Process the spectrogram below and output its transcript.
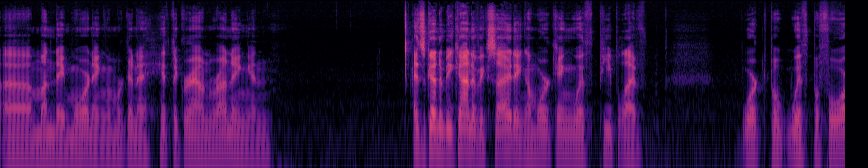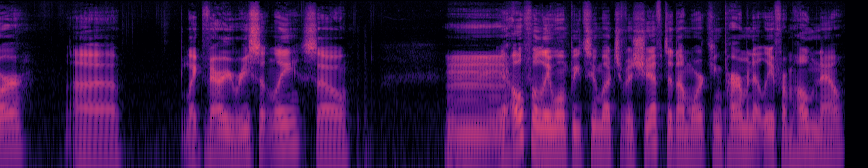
uh, Monday morning, and we're gonna hit the ground running, and it's gonna be kind of exciting. I'm working with people I've worked with before. Uh, like very recently, so Mm. it hopefully won't be too much of a shift and I'm working permanently from home now.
